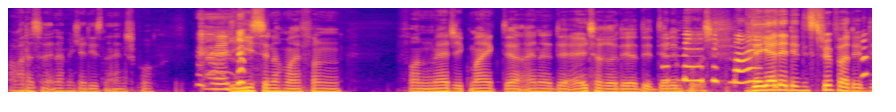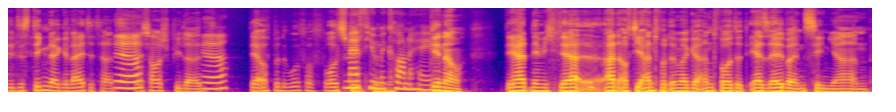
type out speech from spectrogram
Oh, das erinnert mich an diesen Einspruch. Wie hieß der nochmal von, von Magic Mike, der eine, der ältere, der, der, der den Magic Mike? Der, ja, der, der den Stripper, der, der das Ding da geleitet hat, Ja. der Schauspieler, Ja. der auch bei The Wolf of Wall Street. Matthew McConaughey. Genau. Der hat nämlich, der hat auf die Antwort immer geantwortet, er selber in zehn Jahren.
